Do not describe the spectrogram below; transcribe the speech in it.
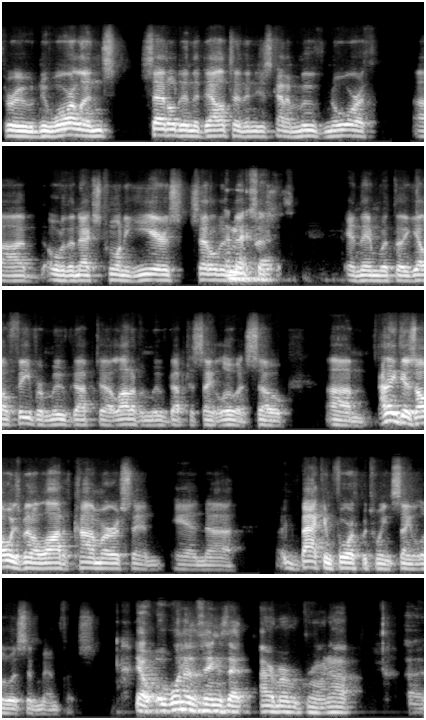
through New Orleans, settled in the Delta, and then just kind of moved north uh, over the next 20 years, settled in Memphis. And then with the yellow fever, moved up to a lot of them moved up to St. Louis. So um, I think there's always been a lot of commerce and and uh, back and forth between St. Louis and Memphis. Yeah, one of the things that I remember growing up uh,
